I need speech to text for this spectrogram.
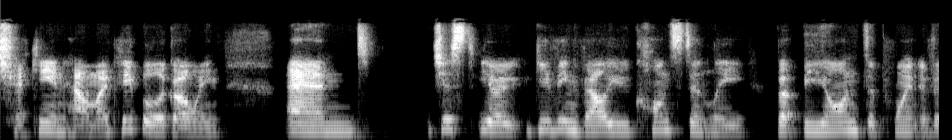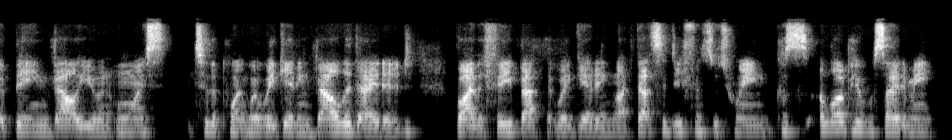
check in how my people are going. And just you know giving value constantly but beyond the point of it being value and almost to the point where we're getting validated by the feedback that we're getting. Like that's the difference between because a lot of people say to me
